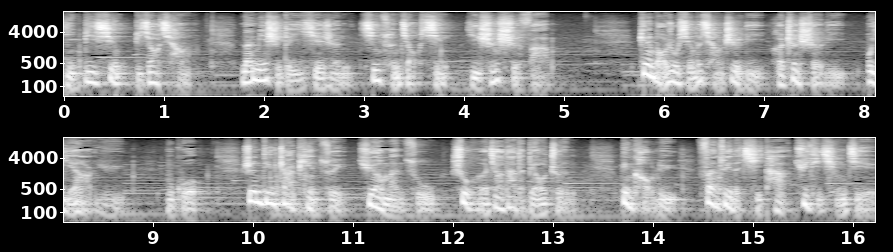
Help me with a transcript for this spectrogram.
隐蔽性比较强，难免使得一些人心存侥幸，以身试法。骗保入刑的强制力和震慑力不言而喻。不过，认定诈骗罪需要满足数额较大的标准，并考虑犯罪的其他具体情节。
